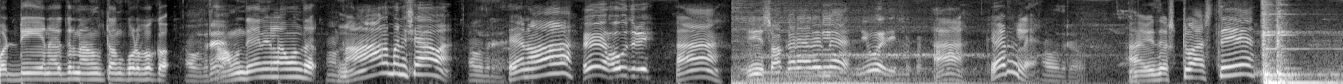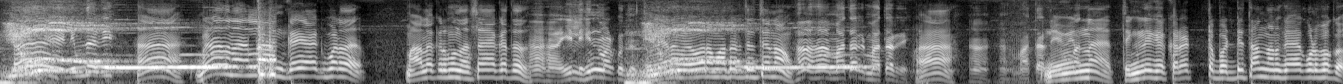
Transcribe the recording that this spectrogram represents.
ಬಡ್ಡಿ ಏನಾದ್ರು ನನಗೆ ತಂದು ಕೊಡ್ಬೇಕು. ಹೌದ್ರಿ? ಅವಂದೇನಿಲ್ಲ ಅವಂದ. ನಾಲ್ ಮನುಷ್ಯ ಅವ. ಹೌದ್ರಿ. ಏನೋ? ಏ ಹೌದ್ರಿ. ಹಾ ಈ ಸೌಕರ್ಯ ಯಾರಿಲ್ಲ ನೀವ ಹಾ ಕೇಳ್ರಲ್ಲ ಹೌದ್ರಿ ಹೌದು ಹಾ ಇದಷ್ಟು ಆಸ್ತಿ? ಹಾ ಬಿಡೋದನ್ನ ಎಲ್ಲ ಹಂಗೆ ಕೈ ಹಾಕ್ಬಾರ್ದ. ಮಾಲಕರ ಮುಂದೆ ಅಸಹ್ಯ ಆಗತ್ತದ? ಹಾ ಹಾ ಇಲ್ಲಿ ಹಿಂದ್ ಮಾಡ್ಕೊತ ಇಲ್ಲೇನೋ ವ್ಯವಹಾರ ಮಾತಾಡ್ತಿರ್ತೇವೆ ನಾವು. ಹಾ ಹಾ ಮಾತಾಡ್ರಿ ಮಾತಾಡ್ರಿ. ಹಾ. ಹಾ ಹಾ ಮಾತಾಡ್ರಿ. ನೀವಿನ್ನ ತಿಂಗಳಿಗೆ ಕರೆಕ್ಟ್ ಬಡ್ಡಿ ತಂದು ನನ್ನ ಕೈ ಕೊಡ್ಬೇಕು.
